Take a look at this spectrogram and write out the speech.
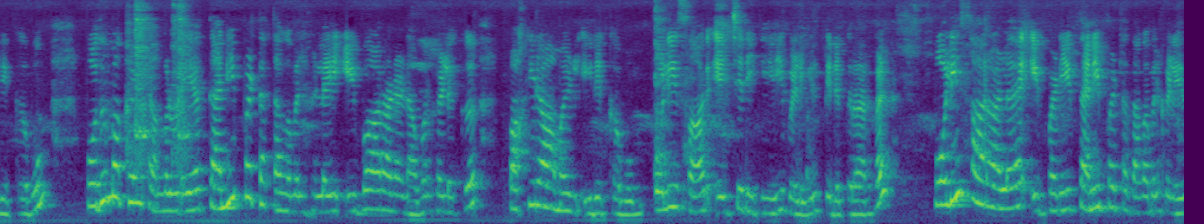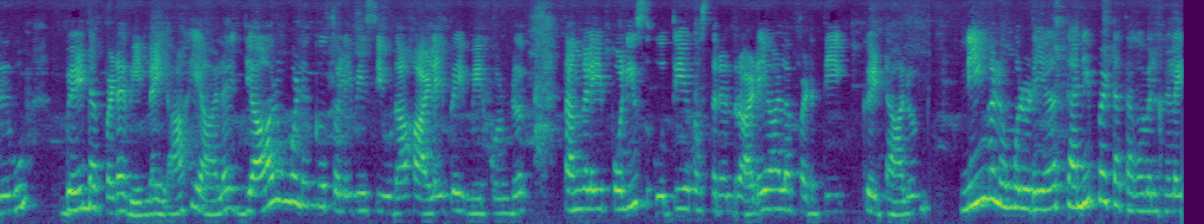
இருக்கவும் பொதுமக்கள் தங்களுடைய தனிப்பட்ட தகவல்களை இவ்வாறான நபர்களுக்கு பகிராமல் இருக்கவும் போலீசார் எச்சரிக்கையை வெளியிட்டிருக்கிறார்கள். போலீசாரால இப்படி தனிப்பட்ட தகவல்கள் எதுவும் வேண்டப்படவில்லை. ஆகையால யார் உங்களுக்கு தொலைபேசியூடாக அழைப்பை மேற்கொண்டு தங்களை போலீஸ் உத்தியோகஸ்தர் என்று அடையாளப்படுத்தி கேட்டாலும் நீங்கள் உங்களுடைய தனிப்பட்ட தகவல்களை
